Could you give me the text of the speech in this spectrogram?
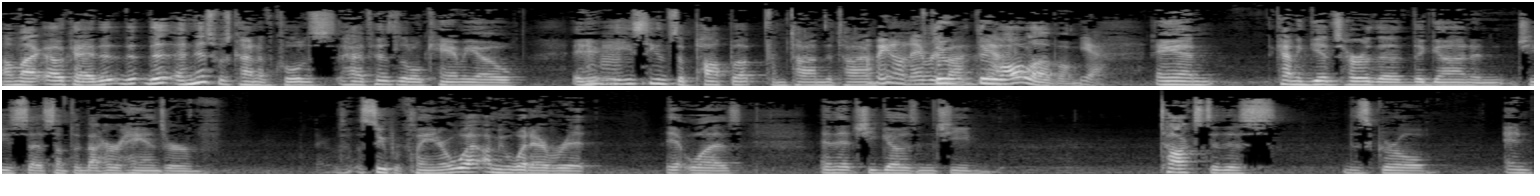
I'm like, okay, th- th- th- and this was kind of cool to have his little cameo, and he, he seems to pop up from time to time. Mm-hmm. I mean, on through, everybody, through yeah. all of them, Yeah. and kind of gives her the the gun, and she says something about her hands are super clean or what? I mean, whatever it it was, and that she goes and she talks to this this girl and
